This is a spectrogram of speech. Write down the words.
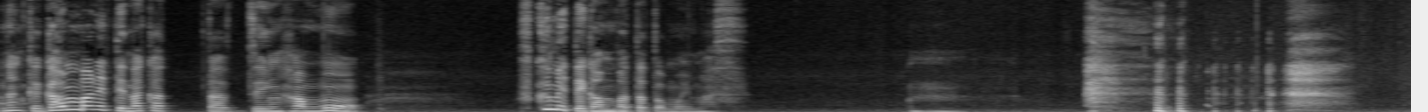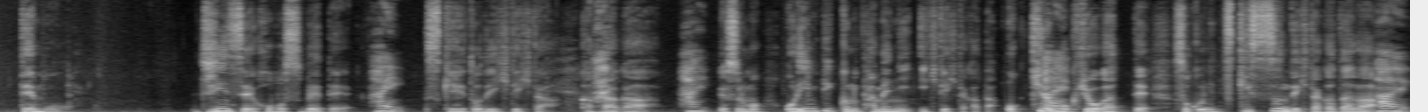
なんか頑張れてなかった前半も含めて頑張ったと思います。でも人生ほぼ全てはい。スケートで生きてきた方が、はい。でそれもオリンピックのために生きてきた方大きな目標があって、そこに突き進んできた方が、はい。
